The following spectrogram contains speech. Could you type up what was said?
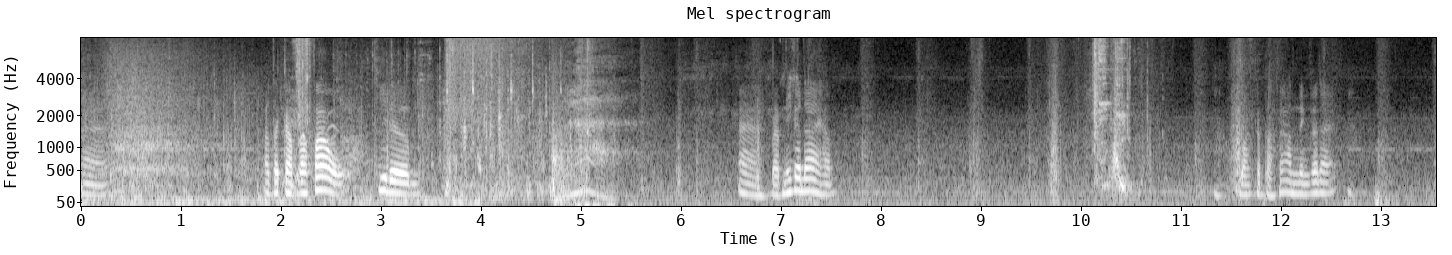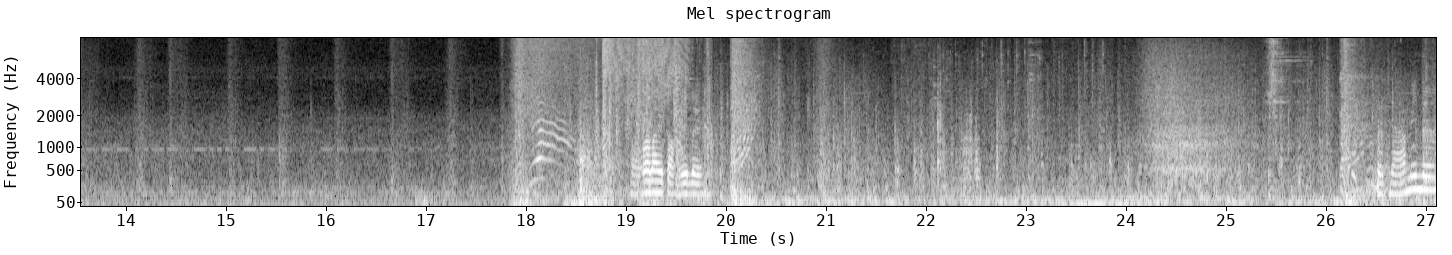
อ่าอาจจะกลับมาเฝ้าที่เดิม อ่า แบบนี้ก็ได้ครับ วางกระดาษสักอันหนึ่งก็ได้เราก็ไล่ต่อไปเลย เปิดน้ำนิดนึง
